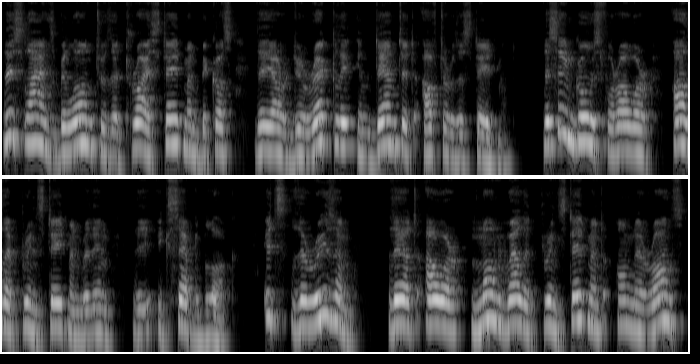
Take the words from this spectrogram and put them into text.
These lines belong to the try statement because they are directly indented after the statement. The same goes for our other print statement within the except block. It's the reason that our non-valid print statement only runs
